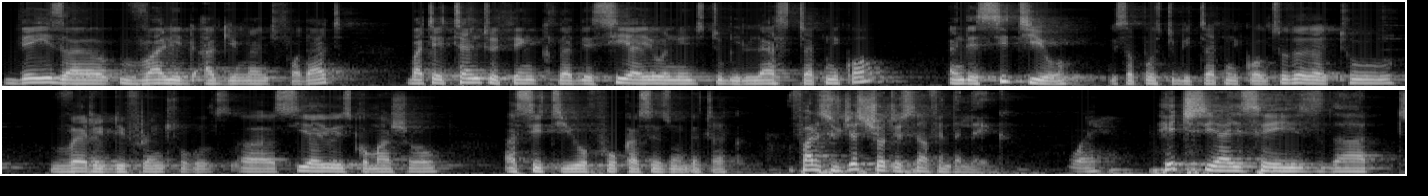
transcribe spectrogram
There is a valid argument for that. But I tend to think that the CIO needs to be less technical and the CTO is supposed to be technical. So those are two very different roles. Uh, CIO is commercial, a CTO focuses on the tech. Faris, you just shot yourself in the leg. Why? HCI says that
